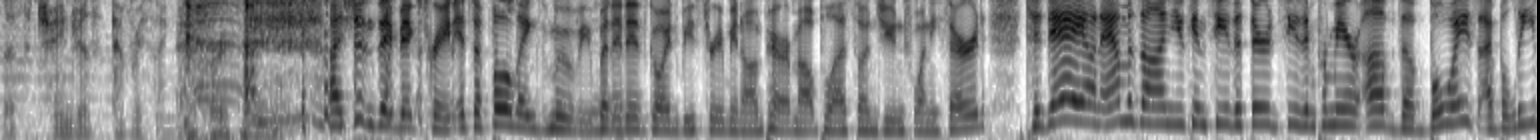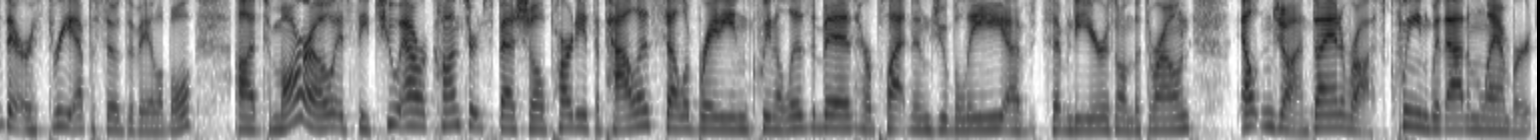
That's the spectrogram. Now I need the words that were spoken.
death changeth everything. everything. I shouldn't say big screen. It's a full length movie, but it is going to be streaming on Paramount Plus on June 23rd. Today on Amazon, you can see the third season premiere of The Boys. I believe there are three episodes available. Uh, tomorrow, it's the two hour concert special, Party at the Palace, celebrating Queen Elizabeth, her platinum jubilee of 70 years on the throne. Elton John, Diana Ross, Queen with Adam Lambert,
